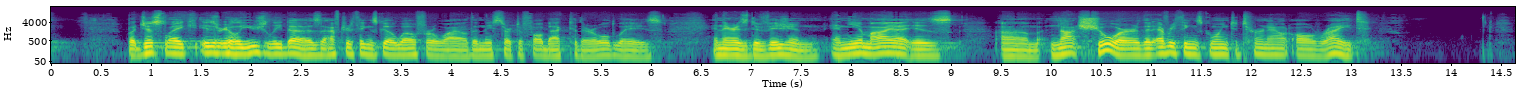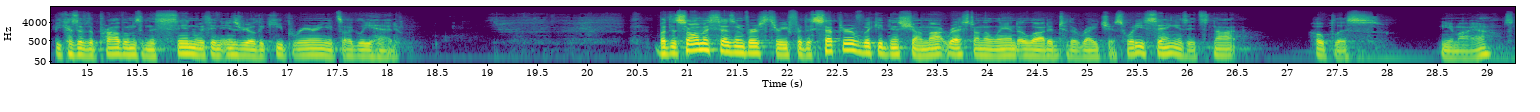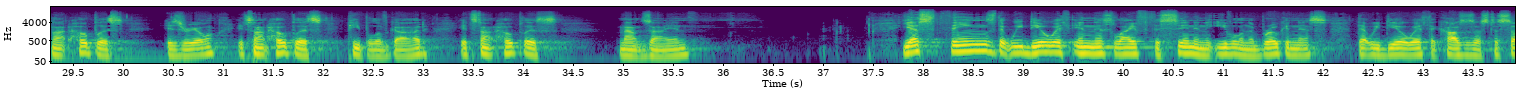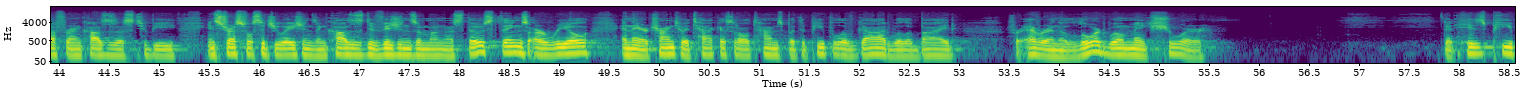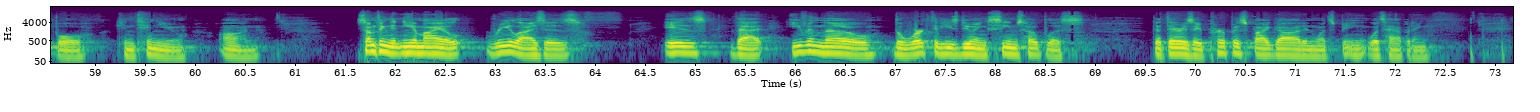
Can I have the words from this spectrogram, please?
But just like Israel usually does, after things go well for a while, then they start to fall back to their old ways. And there is division. And Nehemiah is um, not sure that everything's going to turn out all right because of the problems and the sin within Israel that keep rearing its ugly head. But the psalmist says in verse 3 For the scepter of wickedness shall not rest on the land allotted to the righteous. What he's saying is it's not hopeless, Nehemiah. It's not hopeless, Israel. It's not hopeless, people of God. It's not hopeless, Mount Zion. Yes, things that we deal with in this life, the sin and the evil and the brokenness that we deal with that causes us to suffer and causes us to be in stressful situations and causes divisions among us, those things are real and they are trying to attack us at all times, but the people of God will abide forever and the Lord will make sure that his people continue on. Something that Nehemiah realizes is that even though the work that he's doing seems hopeless, that there is a purpose by God in what's being what's happening.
